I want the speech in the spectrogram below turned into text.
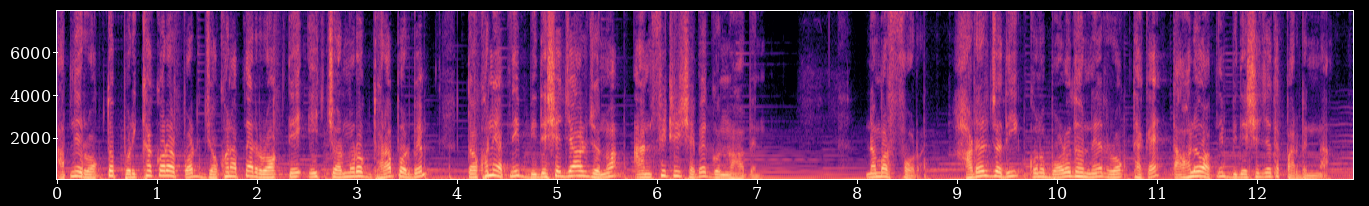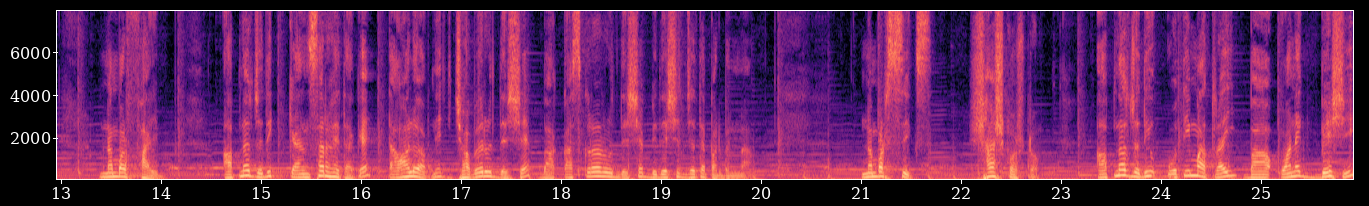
আপনি রক্ত পরীক্ষা করার পর যখন আপনার রক্তে এই চর্মরোগ ধরা পড়বে, তখনই আপনি বিদেশে যাওয়ার জন্য আনফিট হিসেবে গণ্য হবেন। নাম্বার ফোর হার্টের যদি কোনো বড় ধরনের রোগ থাকে, তাহলেও আপনি বিদেশে যেতে পারবেন না। নাম্বার ফাইভ আপনার যদি ক্যান্সার হয়ে থাকে, তাহলেও আপনি জবের উদ্দেশ্যে বা কাজ করার উদ্দেশ্যে বিদেশে যেতে পারবেন না। নাম্বার সিক্স শ্বাসকষ্ট আপনার যদি অতিমাত্রায় বা অনেক বেশি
